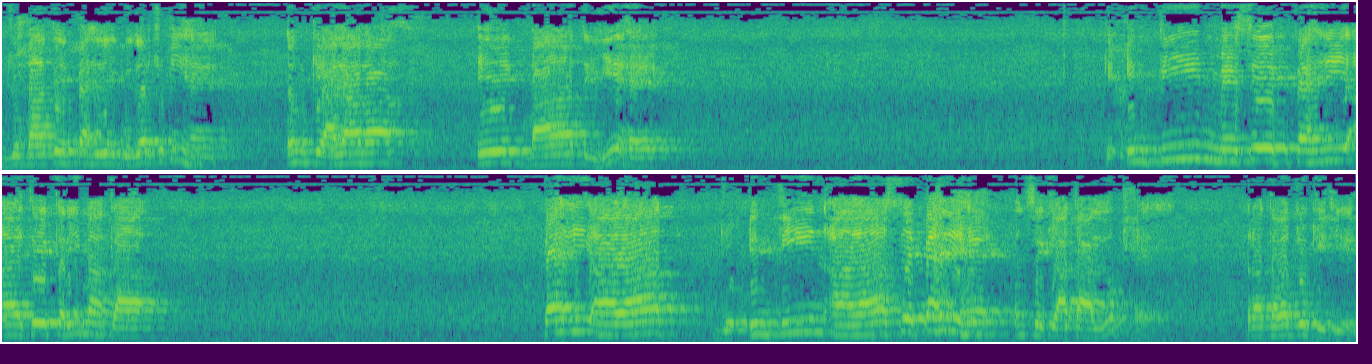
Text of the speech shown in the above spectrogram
جو باتیں پہلے گزر چکی ہیں، ان کے علاوہ ایک بات یہ ہے کہ ان تین میں سے پہلی آیت کریمہ کا پہلی آیات جو ان تین آیات سے پہلے ہیں، ان سے کیا تعلق ہے؟ ذرا توجہ کیجیے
